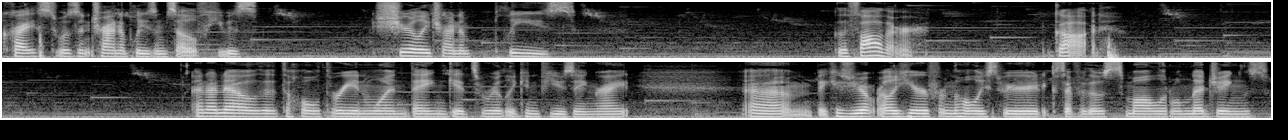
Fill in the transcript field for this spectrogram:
Christ wasn't trying to please himself? He was surely trying to please the Father God. And I know that the whole three in one thing gets really confusing, right? Um, because you don't really hear from the Holy Spirit except for those small little nudgings,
